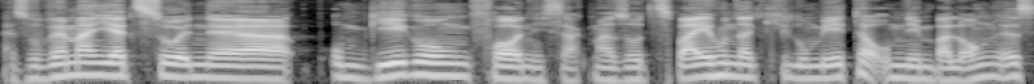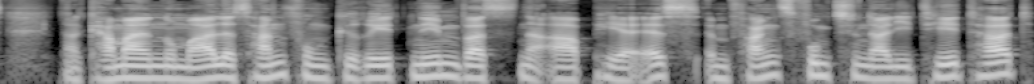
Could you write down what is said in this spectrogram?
Also wenn man jetzt so in der Umgebung von, ich sag mal so 200 Kilometer um den Ballon ist, dann kann man ein normales Handfunkgerät nehmen, was eine APS-Empfangsfunktionalität hat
